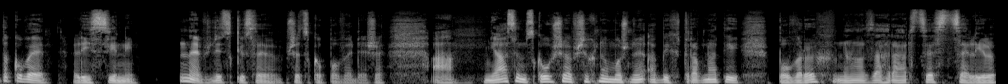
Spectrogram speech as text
takové lisiny. Ne, vždycky se všecko povede, že? A já jsem zkoušel všechno možné, abych travnatý povrch na zahrádce scelil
